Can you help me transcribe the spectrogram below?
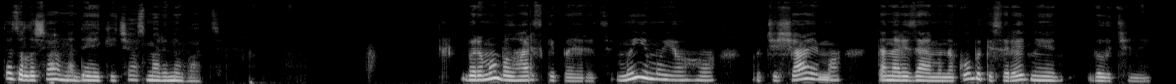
та залишаємо на деякий час маринуватися. Беремо болгарський перець, миємо його, очищаємо та нарізаємо на кубики середньої величини.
